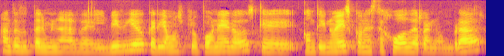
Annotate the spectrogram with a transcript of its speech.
antes de terminar el vídeo, queríamos proponeros que continuéis con este juego de renombrar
